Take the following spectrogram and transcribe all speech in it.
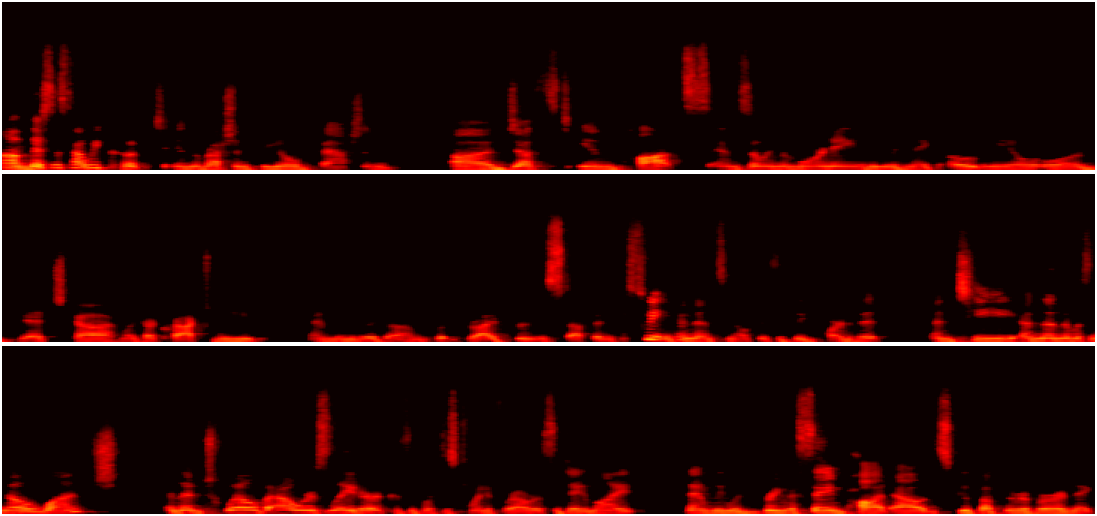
Um, this is how we cooked in the Russian field fashion, uh, just in pots. And so in the morning, we would make oatmeal or grechka, like a cracked wheat, and we would um, put dried fruit and stuff in. Sweetened condensed milk is a big part of it, and tea. And then there was no lunch. And then 12 hours later, because of course it's 24 hours a day light, then we would bring the same pot out scoop up the river and make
